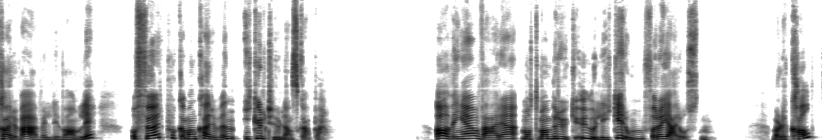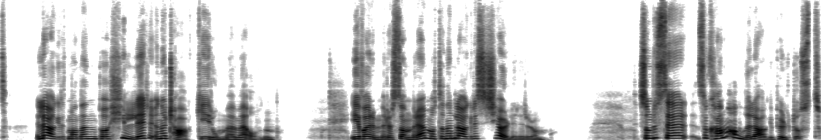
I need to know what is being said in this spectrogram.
Karve er veldig vanlig, og før plukka man karven i kulturlandskapet. Avhengig av været måtte man bruke ulike rom for å gjære osten. Var det kaldt, lagret man den på hyller under taket i rommet med ovnen. I varmere somre måtte den lagres i kjøligere rom. Som du ser, så kan alle lage pultost.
